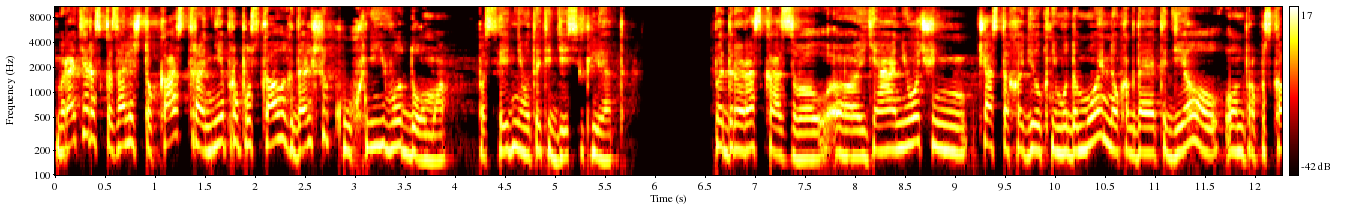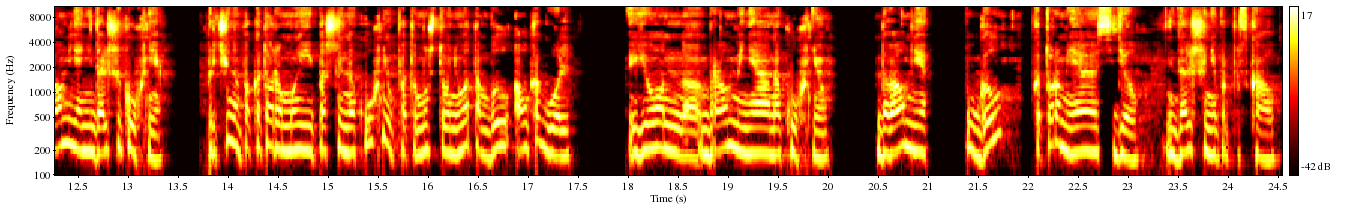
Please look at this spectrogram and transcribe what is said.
Братья рассказали, что Кастро не пропускал их дальше кухни его дома последние вот эти 10 лет. Педро рассказывал, «Э, я не очень часто ходил к нему домой, но когда я это делал, он пропускал меня не дальше кухни. Причина, по которой мы пошли на кухню, потому что у него там был алкоголь. И он э, брал меня на кухню, давал мне угол, в котором я сидел, и дальше не пропускал.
